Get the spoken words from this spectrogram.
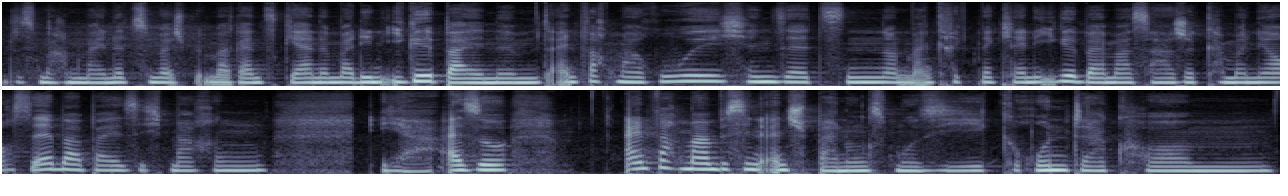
das machen meine zum Beispiel immer ganz gerne, mal den Igelball nimmt, einfach mal ruhig hinsetzen und man kriegt eine kleine Igelballmassage, kann man ja auch selber bei sich machen. Ja, also einfach mal ein bisschen Entspannungsmusik, runterkommen,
